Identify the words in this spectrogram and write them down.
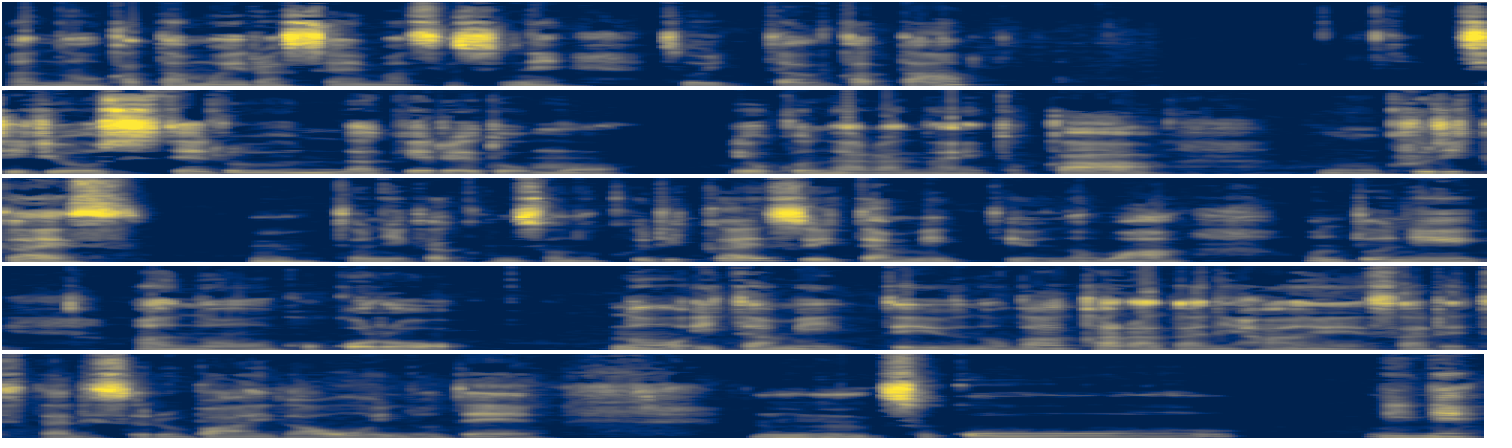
あの方もいらっしゃいますしね。そういった方、治療してるんだけれども、良くならないとか、うん、繰り返す。うん、とにかくその繰り返す痛みっていうのは、本当に、あの、心の痛みっていうのが体に反映されてたりする場合が多いので、うん、そこにね、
